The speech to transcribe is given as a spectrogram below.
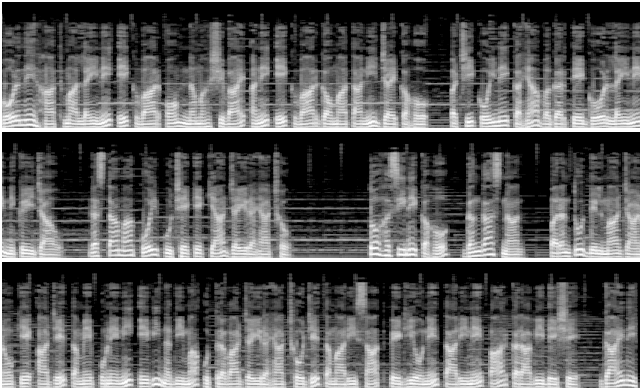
ગોળને હાથમાં લઈને એક વાર ઓમ નમઃ શિવાય અને એક વાર ગૌમાતાની જય કહો. પછી કોઈને કહ્યા વગર તે ગોળ લઈને નીકળી જાઓ. રસ્તામાં કોઈ પૂછે કે ક્યાં જઈ રહ્યા છો? તો હસીને કહો, ગંગા સ્નાન. પરંતુ દિલમાં જાણો કે આજે તમે પુણેની એવી નદીમાં ઉતરવા જઈ રહ્યા છો જે તમારી સાત પેઢીઓને તારીને પાર કરાવી દેશે. ગાયને,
